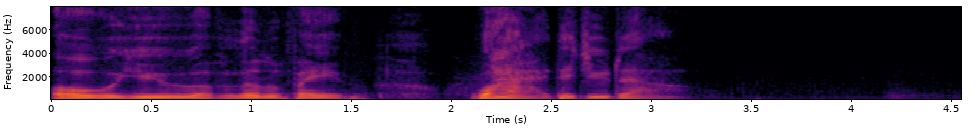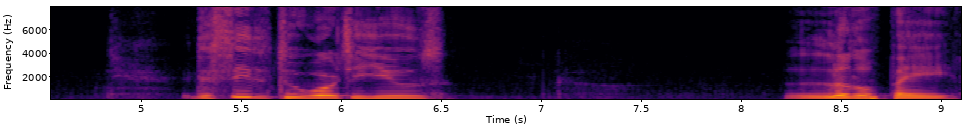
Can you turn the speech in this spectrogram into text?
O you of little faith, why did you doubt? To see the two words he used? Little faith,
